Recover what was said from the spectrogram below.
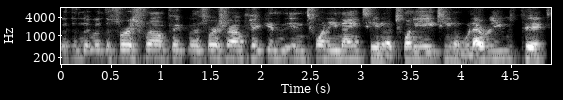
with the, with the first round pick, with the first round pick in, in 2019 or 2018 or whenever he was picked,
